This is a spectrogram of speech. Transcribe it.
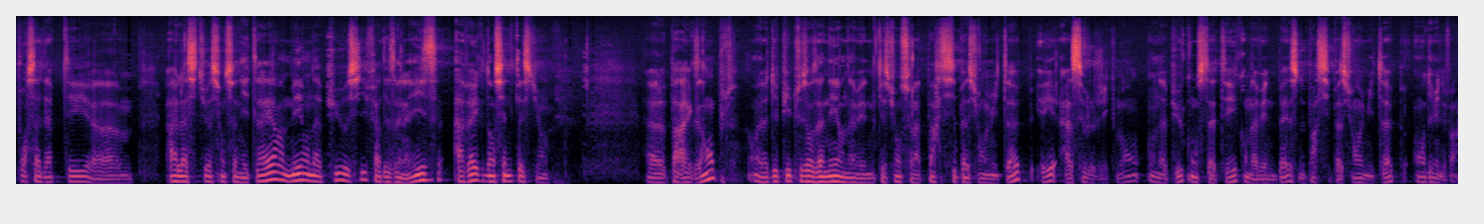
pour s'adapter à la situation sanitaire, mais on a pu aussi faire des analyses avec d'anciennes questions. Euh, par exemple, euh, depuis plusieurs années, on avait une question sur la participation au Meetup et assez logiquement, on a pu constater qu'on avait une baisse de participation au Meetup en 2020.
